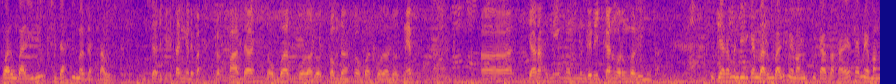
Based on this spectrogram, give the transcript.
Warung Bali ini sudah 15 tahun. Bisa diceritain nggak nih Pak kepada sobatbola.com dan sobatbola.net eh, sejarah ini mendirikan warung Bali ini Pak? Sejarah mendirikan warung Bali memang cikal bakalnya saya memang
